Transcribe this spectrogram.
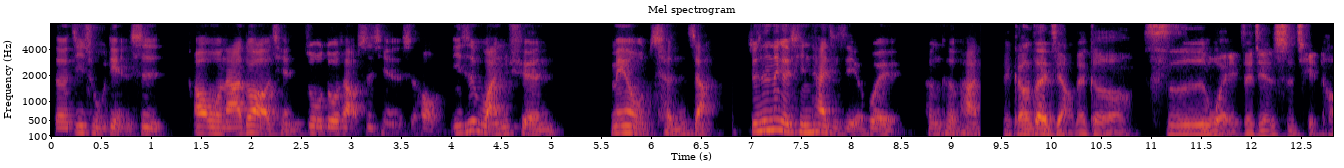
的基础点是。哦，我拿多少钱做多少事情的时候，你是完全没有成长，就是那个心态其实也会很可怕。你刚刚在讲那个思维这件事情，哈，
